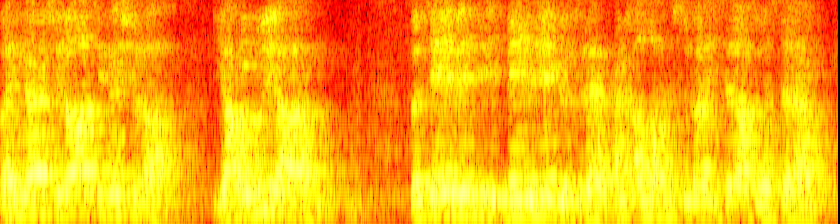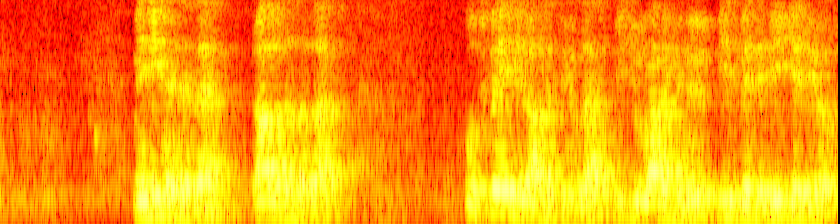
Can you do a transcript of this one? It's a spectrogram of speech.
Ve naşirati neşra, yağmuru yağan, öteye beti, beriye götüren, hani Allah Resulü Aleyhisselatü Vesselam Medine'deler, Ravza'dalar, hutbe irad ediyorlar. Bir cuma günü bir bedevi geliyor.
